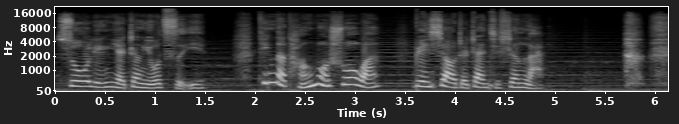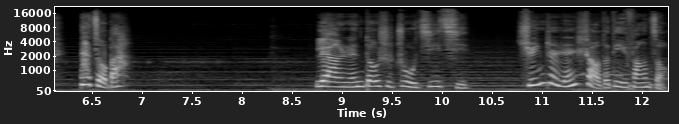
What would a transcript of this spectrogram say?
苏玲也正有此意，听得唐诺说完，便笑着站起身来：“那走吧。”两人都是筑基期。循着人少的地方走，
